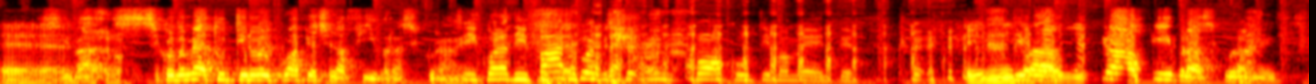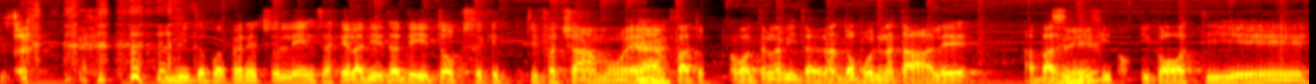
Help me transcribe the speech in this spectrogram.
Eh, va- Secondo me a tutti noi qua piace la fibra, sicuramente. Sì, quella di Fastweb un poco ultimamente. E il mito, poi, la fibra, sicuramente. sì, sì. il mito poi per eccellenza che è la dieta detox che tutti facciamo e Eh. abbiamo fatto una volta nella vita dopo il Natale a base Sì. di finocchi cotti e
